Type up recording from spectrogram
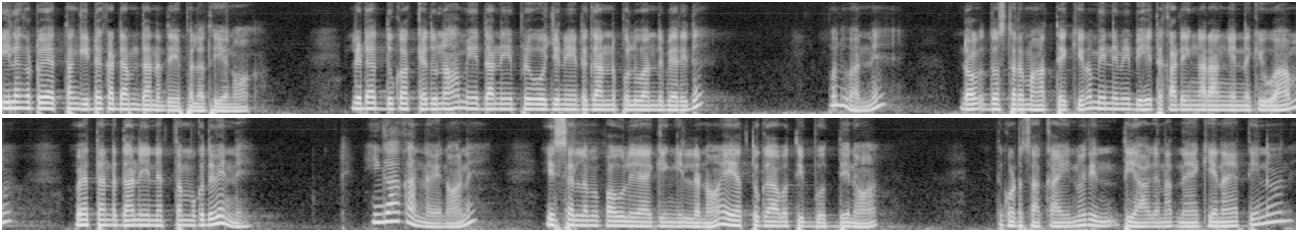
ඊළඟට ඔය ඇත්තන්ගේ ඉඩ කඩම් ධන දීපල තියෙනවා. ලෙඩක් දුකක් ඇදුනහම මේ ධනේ ප්‍රයෝජනෙට ගන්න පුළුවන්ද බැරිද? පුළුවන් නේ. දොස්තර මහත්තයෙක් කියනවා මෙන්න මේ බෙහෙත කඩෙන් අරන් එන්න කිව්වහම ඔය ඇත්තන්ට ධනේ නැත්තම් මොකද වෙන්නේ? හිඟා කන්න වෙනවනේ. ඉස්සල්ලම පවුලේ අයගෙන් ඉල්ලනවා. ඒ අත්තු ගාව තිබ්බොත් දෙනවා. එතකොට සකයි ඉන්නවා. ඉතින් තියාගෙනත් නැහැ කියන අයත් ඉන්නවනේ.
